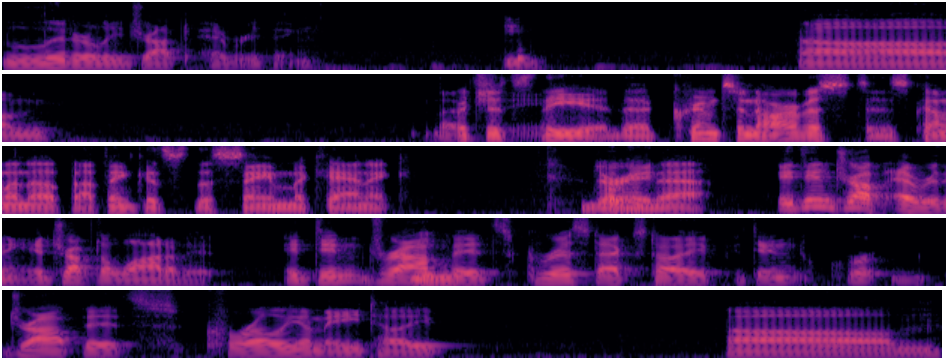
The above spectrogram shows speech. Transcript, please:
literally dropped everything. Um, Which it's see. the the Crimson Harvest is coming up. I think it's the same mechanic during Okay. that. It didn't drop everything. It dropped a lot of it. It didn't drop Mhm. its Gist X type. It didn't gr- drop its Corelum A type. Um,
